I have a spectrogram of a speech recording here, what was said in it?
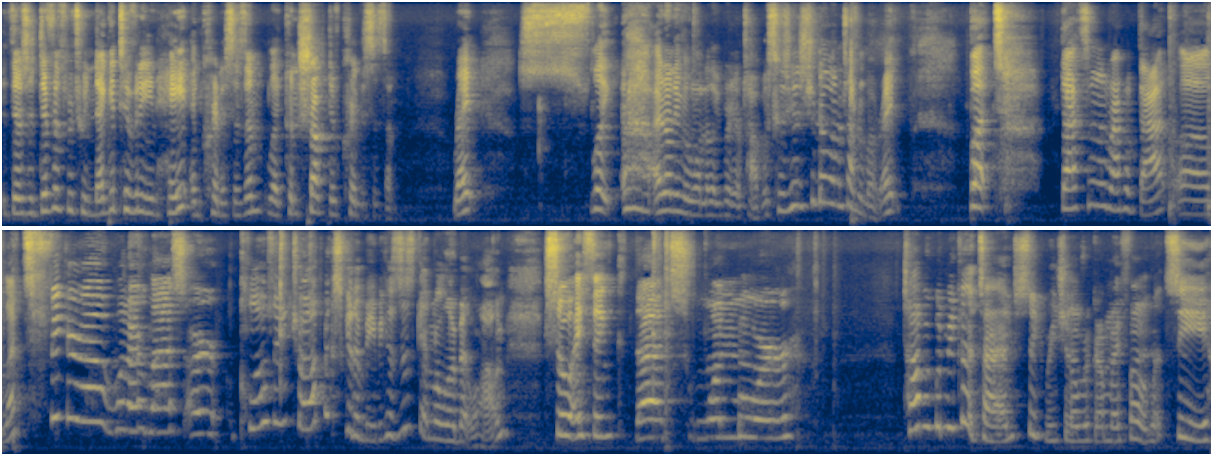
there's a difference between negativity and hate and criticism, like constructive criticism, right? Like I don't even want to like bring up topics because you should know what I'm talking about, right? But that's gonna wrap up that. Uh, let's figure out what our last our closing topic's gonna be because this is getting a little bit long. So I think that's one more topic would be good. Sorry, I'm just like reaching over grab my phone. Let's see.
